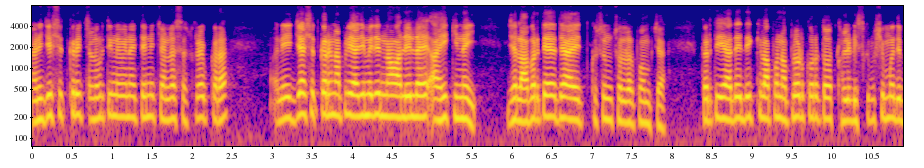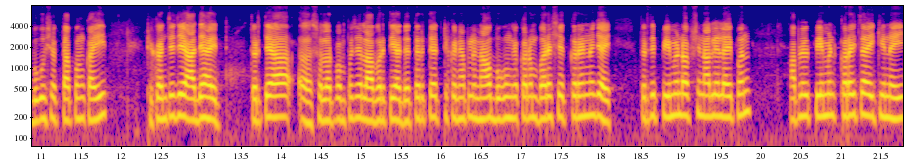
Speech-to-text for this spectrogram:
आणि जे शेतकरी चॅनलवरती नवीन आहेत त्यांनी चॅनलला सबस्क्राईब करा. आणि ज्या शेतकऱ्यांना आपल्या यादीमध्ये नाव आलेलं आहे की नाही ज्या लाभार्थी त्या आहेत कुसुम सोलर पंपच्या तर ती याद्या देखील आपण अपलोड करत आहोत. खाली डिस्क्रिप्शनमध्ये बघू शकता आपण काही ठिकाणच्या जे याद्या आहेत तर त्या सोलर पंपाच्या लाभार्थी याद्या तर त्या ठिकाणी आपलं नाव बघून घ्या कारण बऱ्याच शेतकऱ्यांना जे आहे तर ते पेमेंट ऑप्शन आलेलं आहे पण आपल्याला पेमेंट करायचं आहे की नाही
